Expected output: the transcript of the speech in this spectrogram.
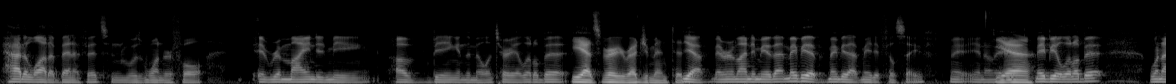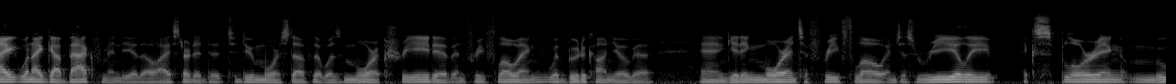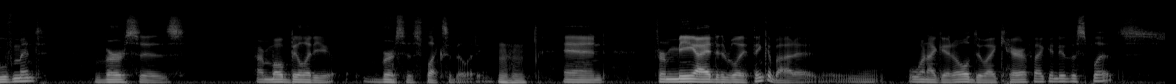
had a lot of benefits and was wonderful. It reminded me of being in the military a little bit. Yeah, it's very regimented. Yeah, it reminded me of that. Maybe that maybe that made it feel safe. You know, maybe, Yeah. maybe a little bit. When I when I got back from India though, I started to, to do more stuff that was more creative and free flowing with Budokon yoga and getting more into free flow and just really exploring movement versus or mobility versus flexibility. hmm And for me, I had to really think about it. When I get old, do I care if I can do the splits?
